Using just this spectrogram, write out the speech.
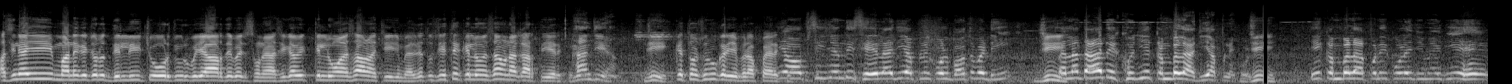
ਅਸੀਂ ਨਾ ਜੀ ਮੰਨ ਕੇ ਚਲੋ ਦਿੱਲੀ ਚੋਰ ਚੂਰ ਬਾਜ਼ਾਰ ਦੇ ਵਿੱਚ ਸੁਣਿਆ ਸੀਗਾ ਵੀ ਕਿਲੋਆਂ ਦੇ ਹਿਸਾਬ ਨਾਲ ਚੀਜ਼ ਮਿਲਦੀ ਤੁਸੀਂ ਇੱਥੇ ਕਿਲੋਆਂ ਦੇ ਹਿਸਾਬ ਨਾਲ ਕਰਤੀ ਯਾਰ ਹਾਂਜੀ ਹਾਂ। ਜੀ ਕਿੱਥੋਂ ਸ਼ੁਰੂ ਕਰੀਏ ਫਿਰ ਆਪਾਂ ਇਹ ਯਾਰ ਆਕਸੀਜਨ ਦੀ ਸੇਲ ਹੈ ਜੀ ਆਪਣੇ ਕੋਲ ਬਹੁਤ ਵੱਡੀ। ਜੀ। ਪਹਿਲਾਂ ਤਾਂ ਆਹ ਦੇਖੋ ਜੀ ਇਹ ਕੰਬਲ ਆ ਜੀ ਆਪਣੇ ਕੋਲ। ਜੀ। ਇਹ ਕੰਬਲ ਆਪਣੇ ਕੋਲੇ ਜਿਵੇਂ ਜੀ ਇਹ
